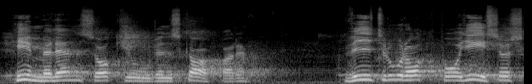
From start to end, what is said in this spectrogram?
himmelens och jordens skapare. Vi tror också på Jesus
